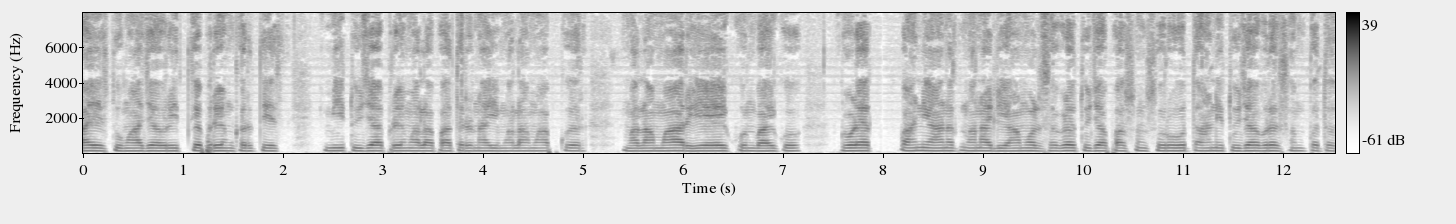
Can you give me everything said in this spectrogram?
आहेस? तू माझ्यावर इतकं प्रेम करतेस. मी तुझ्या प्रेमाला पात्र नाही. मला माफ कर. मला मार हे ऐकून बायको डोळ्यात पाणी आणत म्हणाली अमोल सगळं तुझ्यापासून सुरू होतं आणि तुझ्यावरच संपतं.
